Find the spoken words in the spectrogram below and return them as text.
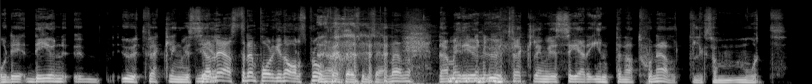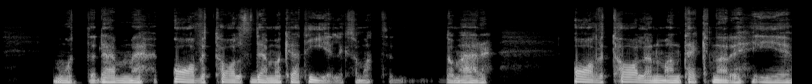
och det, det är ju en u- utveckling vi ser. Jag läste den på originalspråk Ja. jag skulle säga. Men, Nej, men det är ju en utveckling vi ser internationellt liksom, mot, mot det här med avtalsdemokrati. Liksom, att de här avtalen man tecknar i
